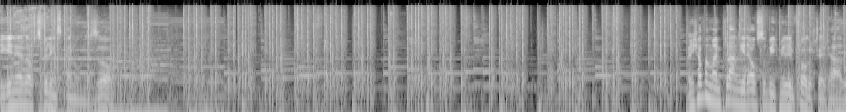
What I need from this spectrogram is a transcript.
Wir gehen jetzt auf Zwillingskanone. So. Ich hoffe, mein Plan geht auf, so wie ich mir den vorgestellt habe.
